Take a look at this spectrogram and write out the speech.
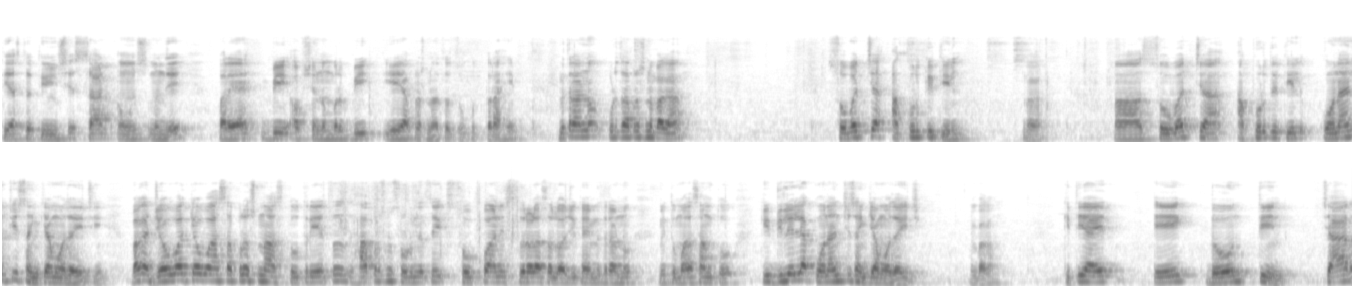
ते असतं तीनशे साठ अंश म्हणजे पर्याय बी ऑप्शन नंबर बी हे या प्रश्नाचं चूक उत्तर आहे. मित्रांनो पुढचा प्रश्न बघा. सोबतच्या आकृतीतील बघा. सोबतच्या आकृतीतील कोणांची संख्या मोजायची? बघा जेव्हा केव्हा असा प्रश्न असतो तर याचं हा प्रश्न सोडवण्याचं एक सोपं आणि सरळ असं लॉजिक आहे मित्रांनो. मी तुम्हाला सांगतो की दिलेल्या कोणांची संख्या मोजायची? बघा. किती आहेत? एक दोन तीन. चार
